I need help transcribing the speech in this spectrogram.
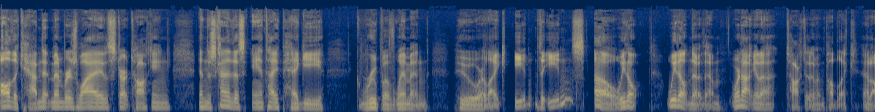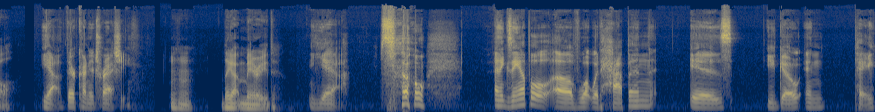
All the cabinet members' wives start talking, and there's kind of this anti Peggy group of women who are like, Eaton, the Eatons. Oh, we don't we don't know them. We're not gonna talk to them in public at all. Yeah, they're kind of trashy. Mm-hmm. They got married. Yeah. So, an example of what would happen is you go and pay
